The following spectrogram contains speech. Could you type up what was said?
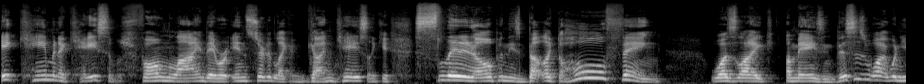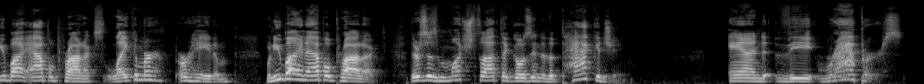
It came in a case that was foam lined. They were inserted like a gun case, like you slid it open. These belt, like the whole thing was like amazing. This is why when you buy Apple products, like them or, or hate them, when you buy an Apple product, there's as much thought that goes into the packaging and the wrappers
